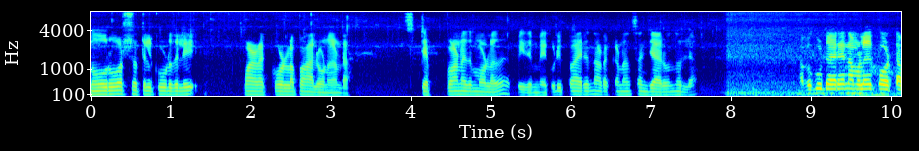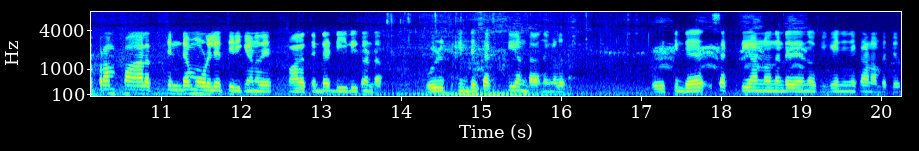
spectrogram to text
നൂറ് വർഷത്തിൽ കൂടുതൽ പഴക്കമുള്ള പാലമാണ് കണ്ട? സ്റ്റെപ്പാണ് ഇതുമുള്ളത് അപ്പം ഇതുമ്മേ കൂടി ഇപ്പം ആരും നടക്കണം സഞ്ചാരമൊന്നുമില്ല. അപ്പോൾ കൂട്ടുകാരെ നമ്മൾ കോട്ടപ്പുറം പാലത്തിന്റെ മുകളിൽ എത്തിയിരിക്കണത് പാലത്തിന്റെ അടിയിൽ കണ്ട? ഒഴുക്കിന്റെ ശക്തി കണ്ട നിങ്ങൾ ഒഴുക്കിന്റെ ശക്തി കാണണമെന്നുണ്ടെങ്കിൽ നോക്കിക്കഴിഞ്ഞ് കഴിഞ്ഞാൽ കാണാൻ പറ്റും.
